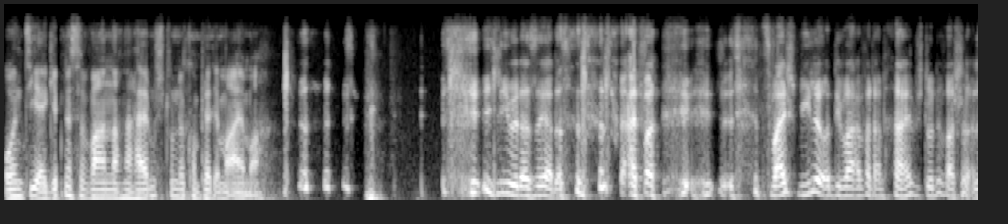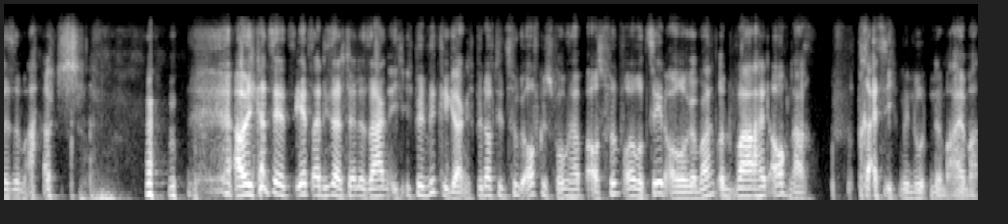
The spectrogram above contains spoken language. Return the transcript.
Und die Ergebnisse waren nach einer halben Stunde komplett im Eimer. Ich liebe das sehr. Das sind einfach zwei Spiele und die war einfach nach einer halben Stunde war schon alles im Arsch. Aber ich kann es jetzt, jetzt an dieser Stelle sagen, ich, ich bin mitgegangen. Ich bin auf den Zug aufgesprungen, habe aus 5 Euro 10 Euro gemacht und war halt auch nach 30 Minuten im Eimer.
